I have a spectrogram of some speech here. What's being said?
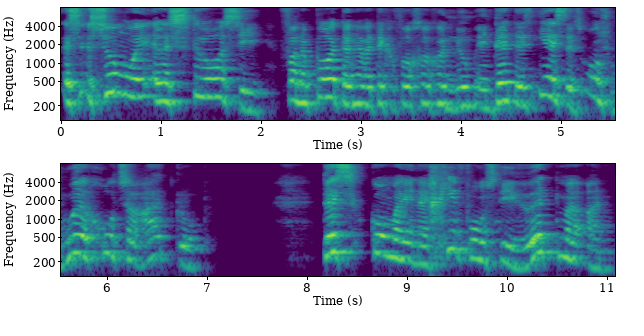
is 'n so mooi illustrasie van 'n paar dinge wat ek gevolg genoem en dit is eerstens ons hoor God se hartklop. Dis kom hy en hy gee vir ons die ritme aan.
